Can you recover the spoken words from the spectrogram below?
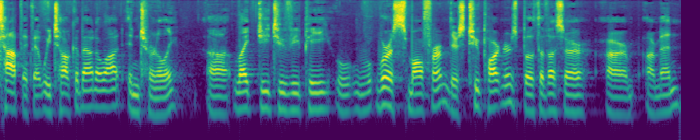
topic that we talk about a lot internally. Uh, like G2VP, we're a small firm. There's two partners. Both of us are, are, are men.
